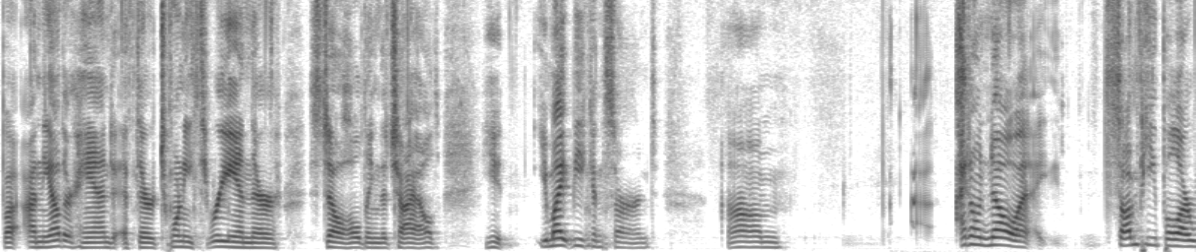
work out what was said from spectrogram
But on the other hand, if they're 23 and they're still holding the child, you you might be concerned. Um, I don't know. I, some people are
